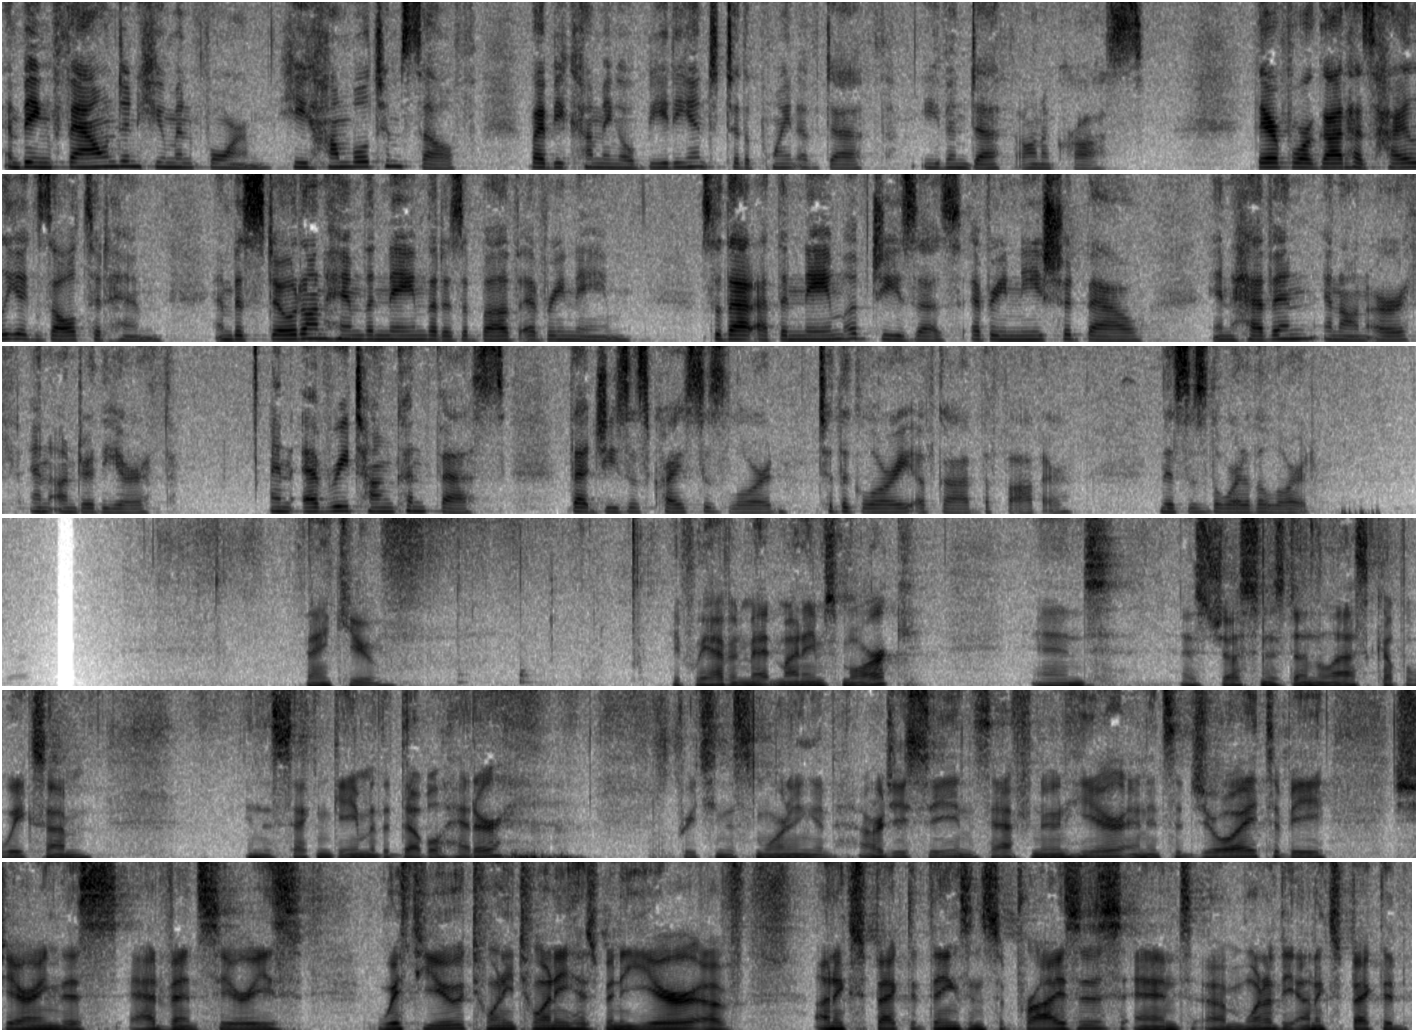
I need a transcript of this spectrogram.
And being found in human form, he humbled himself by becoming obedient to the point of death, even death on a cross. Therefore, God has highly exalted him and bestowed on him the name that is above every name, so that at the name of Jesus every knee should bow in heaven and on earth and under the earth, and every tongue confess that Jesus Christ is Lord, to the glory of God the Father. This is the word of the Lord. Thank you. If we haven't met, my name's Mark, and as Justin has done the last couple weeks, I'm in the second game of the doubleheader, preaching this morning at RGC and this afternoon here, and it's a joy to be sharing this Advent series with you. 2020 has been a year of unexpected things and surprises, and um, one of the unexpected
